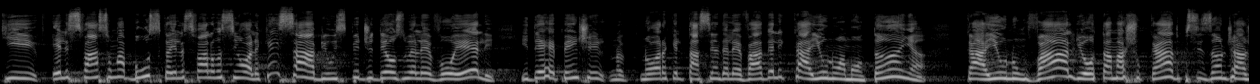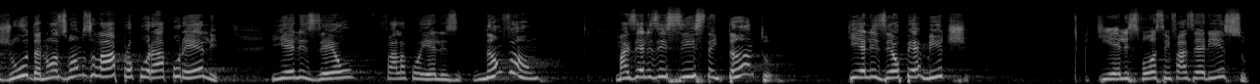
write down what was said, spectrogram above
que eles façam uma busca, eles falam assim: olha, quem sabe o Espírito de Deus não elevou ele, e de repente, na hora que ele está sendo elevado, ele caiu numa montanha, caiu num vale, ou está machucado, precisando de ajuda, nós vamos lá procurar por ele. E Eliseu fala com eles: não vão. Mas eles insistem tanto que Eliseu permite que eles fossem fazer isso.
